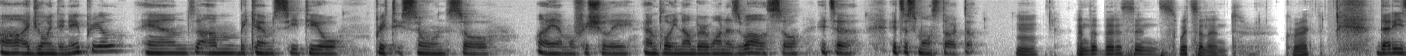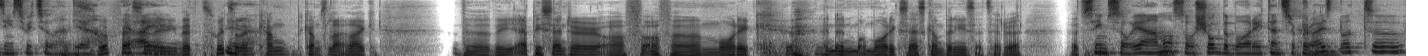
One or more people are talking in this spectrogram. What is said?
Uh, I joined in April and um, became CTO pretty soon. So I am officially employee number one as well. So it's a it's a small startup Mm. And that, that is in Switzerland, correct? that is in Switzerland. It's yeah, so Yeah, I- fascinating that Switzerland yeah. come, becomes like, like the the epicenter of of uh, Mautic and then Mautic SaaS companies, etc. That's Seems so. Yeah, I'm Yeah. also shocked about it and surprised, but uh,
